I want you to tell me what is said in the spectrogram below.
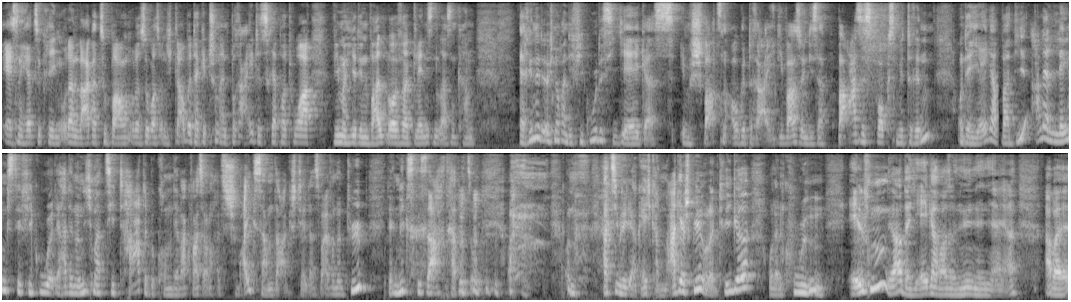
Essen herzukriegen oder ein Lager zu bauen oder sowas. Und ich glaube, da gibt es schon ein breites Repertoire, wie man hier den Waldläufer glänzen lassen kann. Erinnert ihr euch noch an die Figur des Jägers im Schwarzen Auge 3? Die war so in dieser Basisbox mit drin. Und der Jäger war die allerlämste Figur. Der hatte noch nicht mal Zitate bekommen. Der war quasi auch noch als schweigsam dargestellt. Das war einfach ein Typ, der nichts gesagt hat und so. Und hat sie überlegt, okay, ich kann Magier spielen oder einen Krieger oder einen coolen Elfen. Ja, der Jäger war so, nee, nee, nee, ja. Aber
